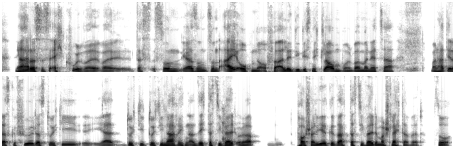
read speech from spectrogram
Ja, das ist echt cool, weil, weil das ist so ein, ja, so ein, so ein Eye-Opener auch für alle, die dies nicht glauben wollen, weil man jetzt ja, man hat ja das Gefühl, dass durch die, ja, durch die, durch die Nachrichten an sich, dass die Welt oder pauschaliert gesagt, dass die Welt immer schlechter wird. So.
